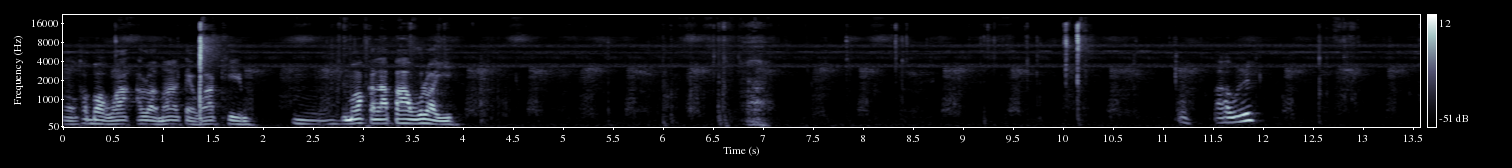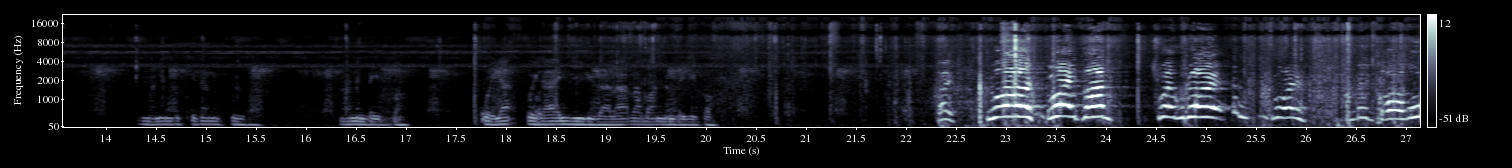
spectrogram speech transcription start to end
อ๋อเขาบอกว่าอร่อยมากแต่ว่าเค็มอืมมอกกะลาเปาอร่อยอีก ừ มันนี่เมื่อกี้นั่นคุยว่าน้องนันเบย์ก่อนคุยละคุยละยีดีกันละมาบอลนันเบย์ก่อนเฮ้ยช่วยช่วยก่อน ช่วยกูด้วย ช่วยไม่ต่อกู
